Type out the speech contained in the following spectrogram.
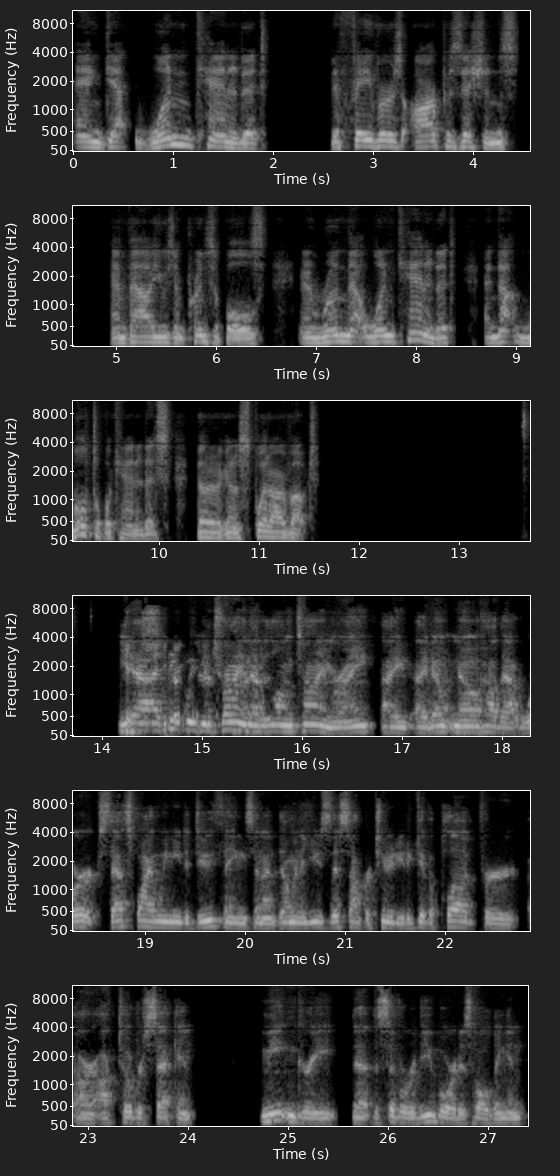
and get one candidate that favors our positions and values and principles and run that one candidate and not multiple candidates that are going to split our vote. Yeah, I think we've been trying that a long time, right? I, I don't know how that works. That's why we need to do things. And I'm, I'm going to use this opportunity to give a plug for our October 2nd meet and greet that the Civil Review Board is holding. And,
